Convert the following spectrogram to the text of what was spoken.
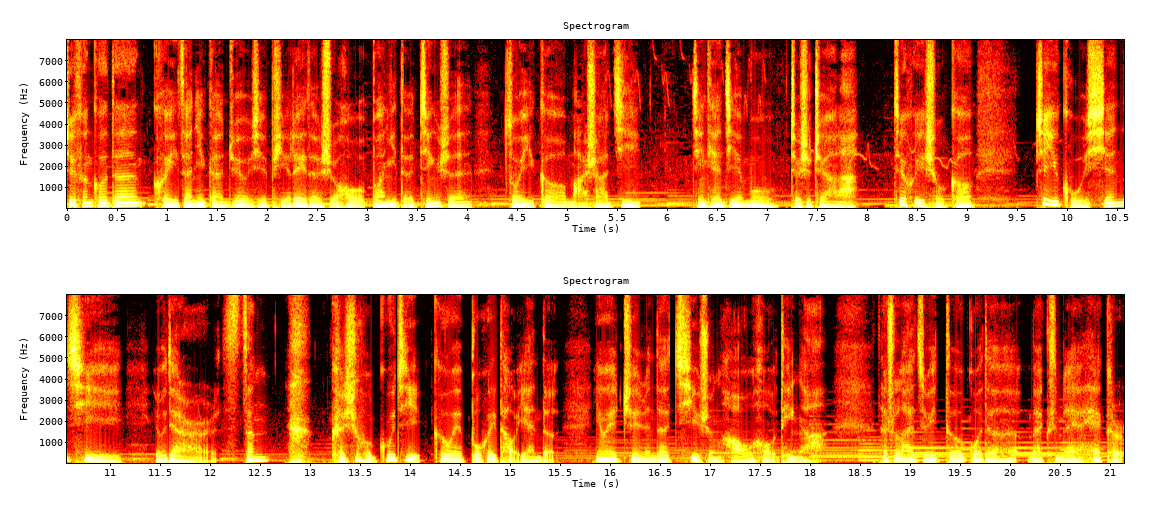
这份歌单可以在你感觉有些疲累的时候，帮你的精神做一个马杀鸡。今天节目就是这样啦。最后一首歌，这一股仙气有点丧，可是我估计各位不会讨厌的，因为这人的气声好好听啊。他是来自于德国的 Maximilian Hacker，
